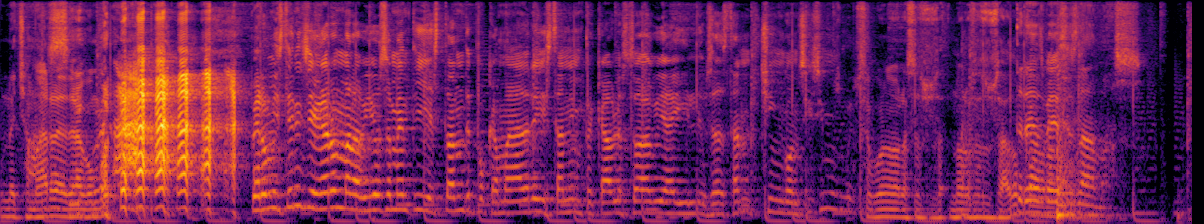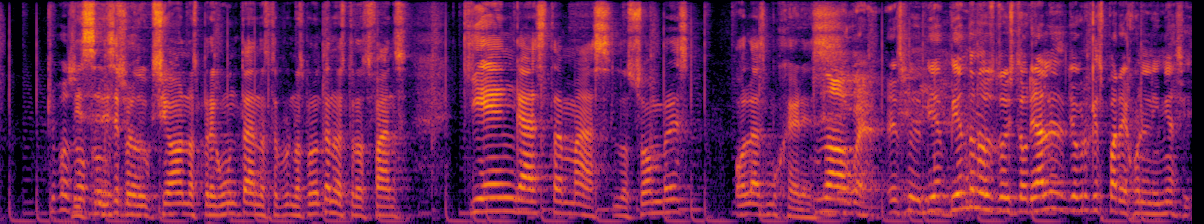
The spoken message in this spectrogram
una chamarra Ah, de sí, Dragon. Ball. Pero mis tenis llegaron maravillosamente y están de poca madre y están impecables todavía ahí. O sea, están chingoncísimos, güey. Seguro no los has, usa- no los has usado. Tres cabrón. veces nada más. ¿Qué pasó? Dice, dice producción, nos pregunta, nuestro- nos preguntan nuestros fans, ¿quién gasta más, los hombres o las mujeres? No, güey. Es, vi- viendo nuestros historiales, yo creo que es parejo en línea, sí.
